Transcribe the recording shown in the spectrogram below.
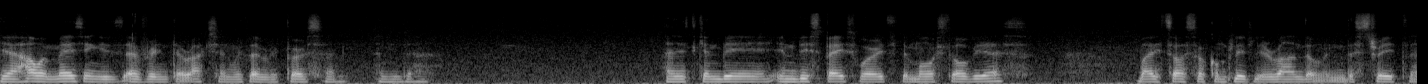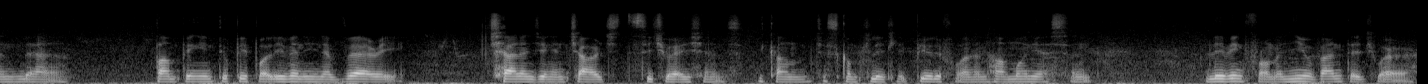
yeah, how amazing is every interaction with every person, and uh, and it can be in this space where it's the most obvious, but it's also completely random in the street and uh, bumping into people even in a very challenging and charged situations become just completely beautiful and harmonious and living from a new vantage where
